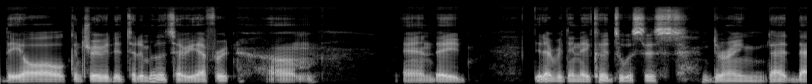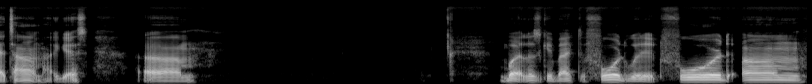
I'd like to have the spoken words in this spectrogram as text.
They all contributed to the military effort, um, and they did everything they could to assist during that that time. I guess. Um, but let's get back to Ford with it. Ford um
